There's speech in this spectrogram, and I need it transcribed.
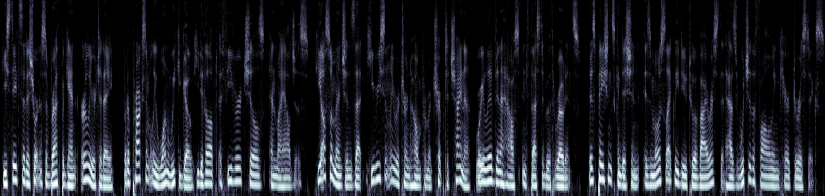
He states that his shortness of breath began earlier today, but approximately one week ago he developed a fever, chills, and myalgias. He also mentions that he recently returned home from a trip to China where he lived in a house infested with rodents. This patient's condition is most likely due to a virus that has which of the following characteristics?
